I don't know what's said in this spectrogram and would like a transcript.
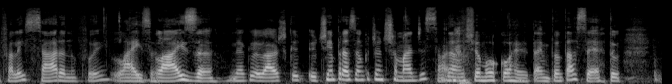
eu falei Sara, não foi? Liza. Liza, né? Eu acho que eu tinha a impressão que eu tinha te chamado de Sara. Não, chamou correto. Tá, então tá certo.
